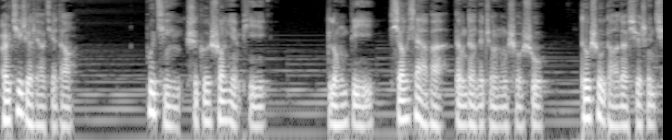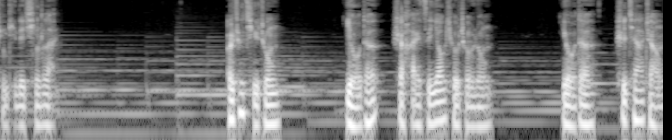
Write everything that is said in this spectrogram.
而记者了解到，不仅是割双眼皮、隆鼻、削下巴等等的整容手术，都受到了学生群体的青睐。而这其中，有的是孩子要求整容，有的是家长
